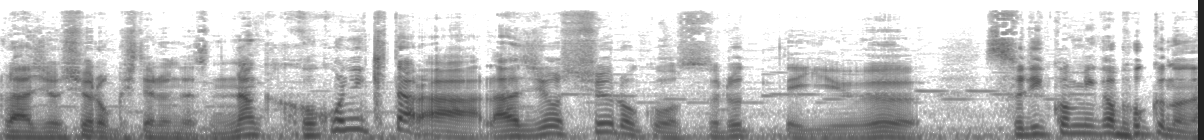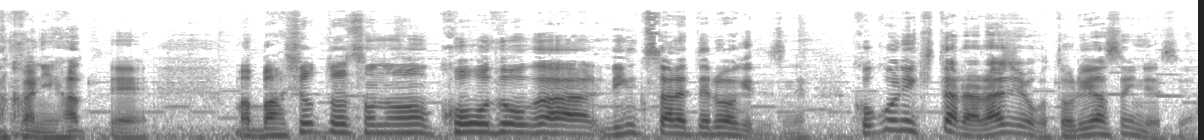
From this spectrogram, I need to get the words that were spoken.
ラジオ収録してるんですね。なんかここに来たらラジオ収録をするっていう刷り込みが僕の中にあって、まあ、場所とその行動がリンクされてるわけですね。ここに来たらラジオが撮りやすいんですよ。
